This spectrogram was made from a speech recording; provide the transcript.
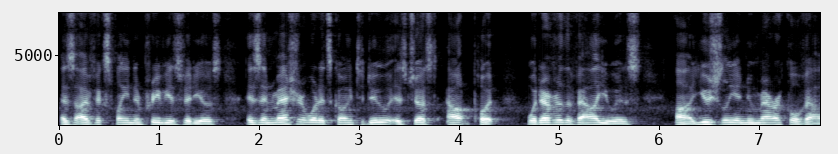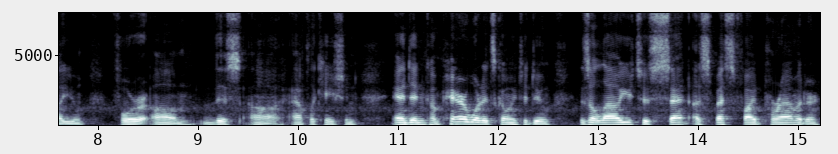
as I've explained in previous videos is in measure what it's going to do is just output whatever the value is uh, usually a numerical value for um, this uh, application and in compare what it's going to do is allow you to set a specified parameter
